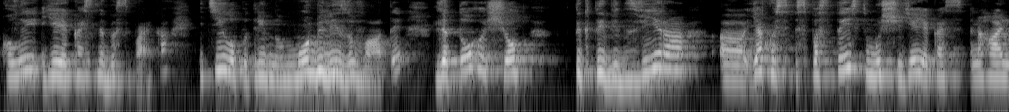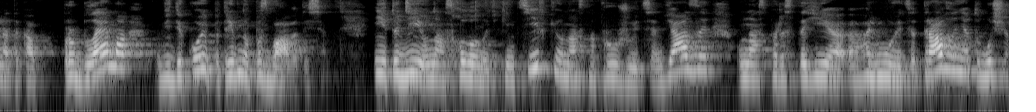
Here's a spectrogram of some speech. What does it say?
коли є якась небезпека, і тіло потрібно мобілізувати для того, щоб втекти від звіра, е, якось спастись, тому що є якась нагальна така проблема, від якої потрібно позбавитися. І тоді у нас холонуть кінцівки, у нас напружуються м'язи, у нас перестає е, гальмується травлення, тому що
